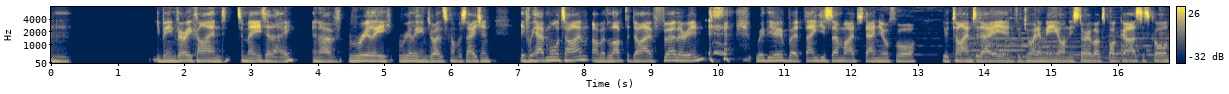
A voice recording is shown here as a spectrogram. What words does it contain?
Mm. You've been very kind to me today, and I've really, really enjoyed this conversation. If we had more time, I would love to dive further in with you. But thank you so much, Daniel, for your time today and for joining me on the Storybox podcast. It's called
